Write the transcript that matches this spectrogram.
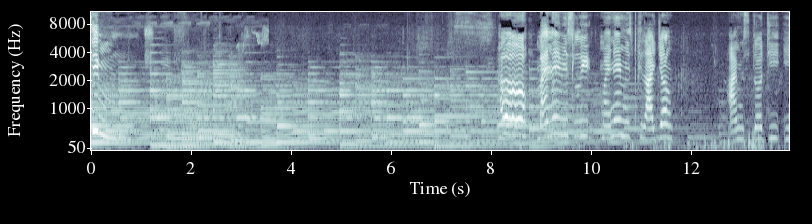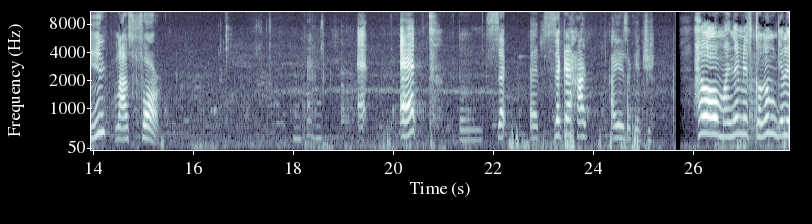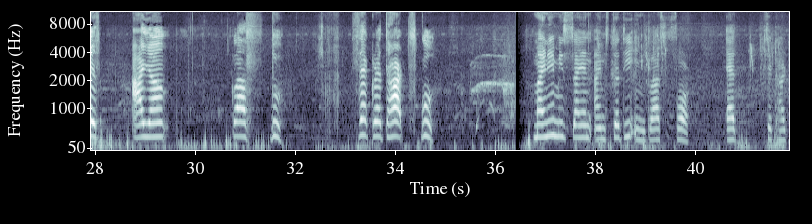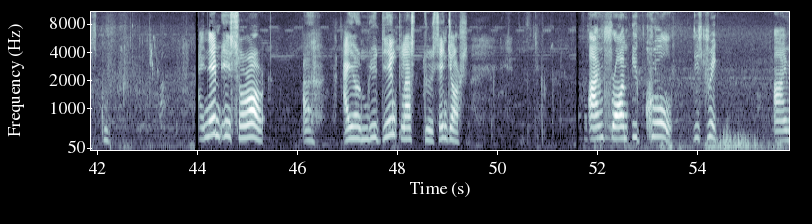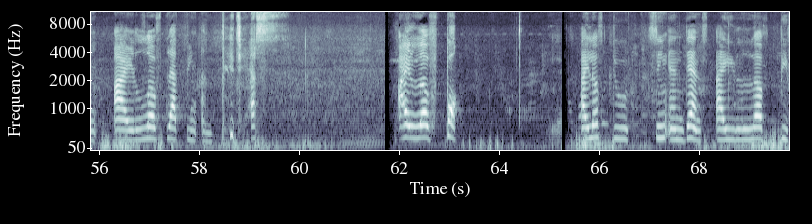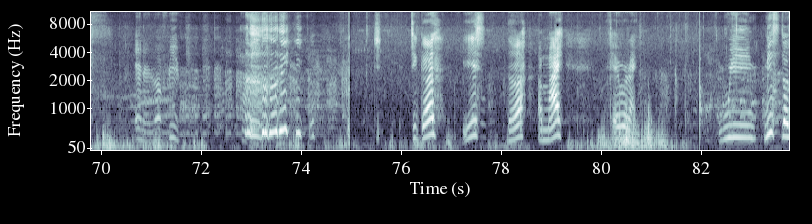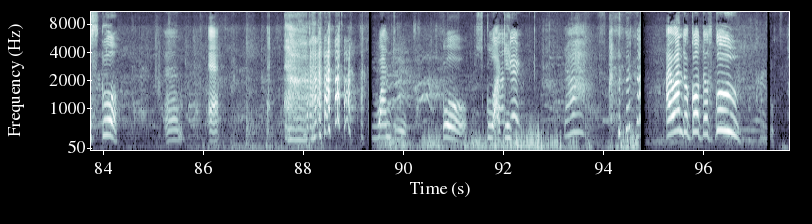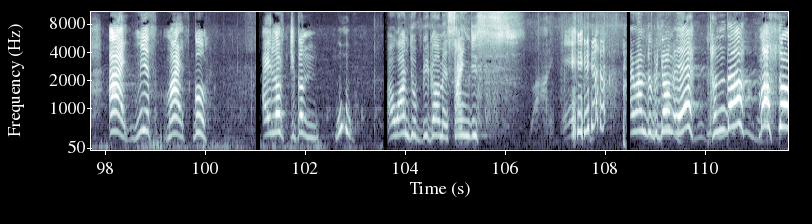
Tim. Hello, my name is Lee. My name is Pilai Jung. I'm studying in class 4. At, at at Heart Higher Secondary. Hello, my name is Colum Gillis. I am class 2. Sacred Heart School. My name is Sayan. I'm studying in class 4 at Sacred Heart School. My name is Soror. Uh, I am reading class 2 St. George. I'm from Ukhrul district. I'm I love Blackpink and BTS. I love pop. I love to sing and dance. I love beef. And I love beef. Chicken is the uh, my favorite. We miss the school and uh, we want to go school again. Yeah. I want to go to school. I miss my school. I love chicken. Woo. I want to become a scientist. I want to become a thunder master.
